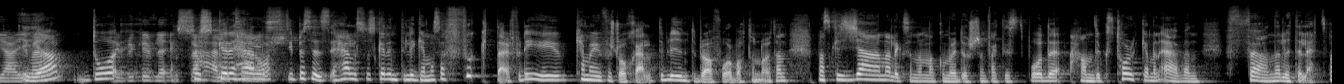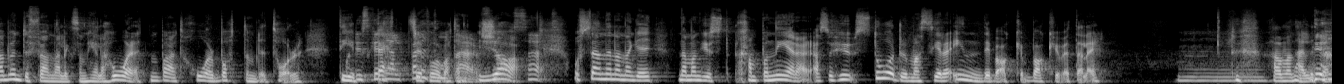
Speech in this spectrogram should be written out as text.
Jajamän. Ja, då Det brukar ju bli extra så ska det helst, ja, precis, helst så ska det inte ligga massa fukt där. För det ju, kan man ju förstå själv. Det blir ju inte bra för hårbotten då. Utan man ska gärna liksom, när man kommer i duschen faktiskt både handdukstorka men även föna lite lätt. Man behöver inte föna liksom hela håret, men bara att hårbotten blir torr. Det är Och det ska hjälpa lite för mot det hårbotten. här Ja. Och sen en annan grej, när man just schamponerar. Alltså hur, står du och masserar in det i bak, bakhuvudet eller? Mm. Har man här lite?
